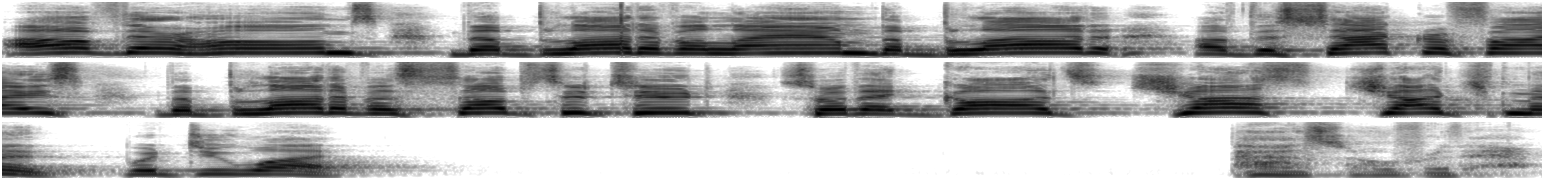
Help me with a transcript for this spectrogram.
of their homes, the blood of a lamb, the blood of the sacrifice, the blood of a substitute, so that God's just judgment would do what? Pass over them.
